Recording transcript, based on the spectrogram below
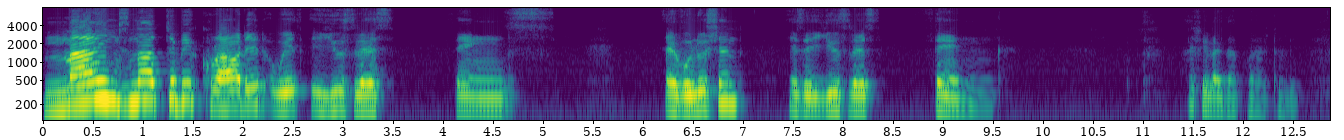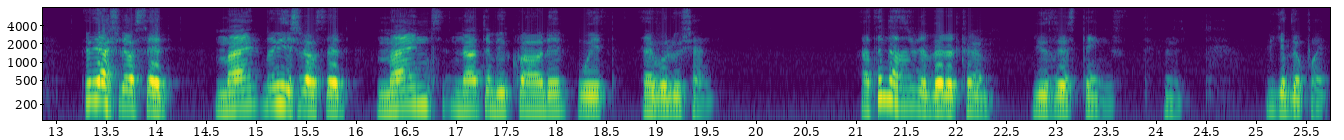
minds not to be crowded with useless things. Evolution is a useless thing. I should like that part actually. Maybe I should have said mind. Maybe I should have said mind not to be crowded with evolution. I think that's actually a better term. Useless things. Hmm. You get the point.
